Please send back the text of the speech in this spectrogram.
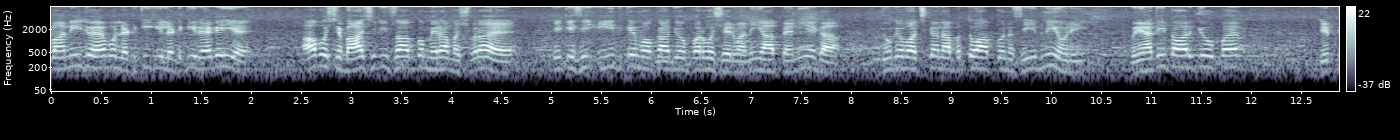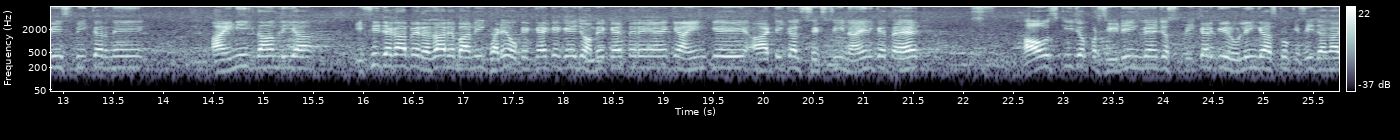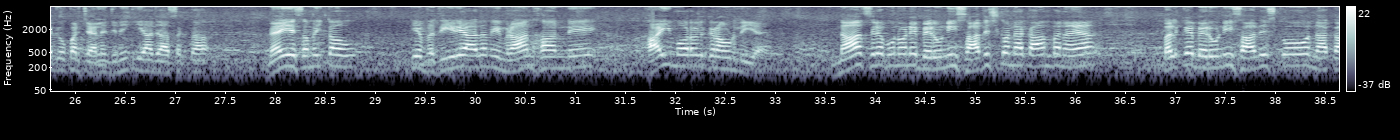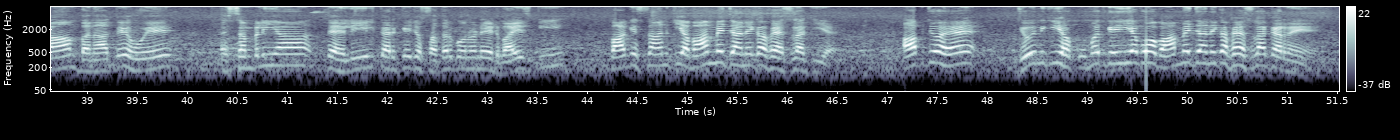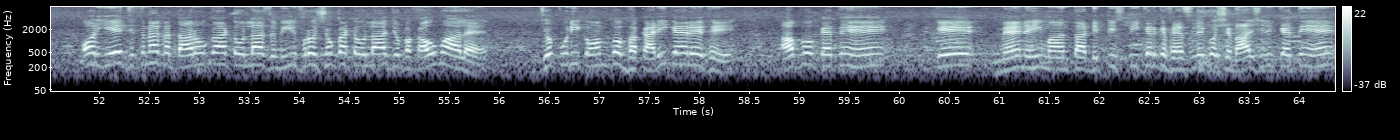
जवानी जो है वो लटकी की लटकी रह गई है। अब वो शहबाज शरीफ साहब को मेरा मशवरा है कि किसी ईद के मौका के ऊपर वो शेरवानी आप पहनिएगा, क्योंकि वो अचकन अब तो आपको नसीब नहीं होनी। बुनियादी तौर के ऊपर डिप्टी स्पीकर ने आइनी इकदाम लिया। इसी जगह पे रज़ा रबानी खड़े होकर कह के गए, जो हमें कहते रहे हैं कि आइन के आर्टिकल 69 के तहत हाउस की जो प्रोसीडिंग्स हैं, जो स्पीकर की रूलिंग है, उसको किसी जगह के ऊपर चैलेंज नहीं किया जा सकता। मैं ये समझता हूँ कि वज़ी अजम इमरान खान ने हाई मॉरल ग्राउंड लिया है। ना सिर्फ़ उन्होंने बैरूनी साजिश को नाकाम बनाया, बल्कि बैरूनी साजिश को नाकाम बनाते हुए असम्बलियाँ तहलील करके जो सदर को उन्होंने एडवाइज़ की, पाकिस्तान की आवाम में जाने का फ़ैसला किया है। अब जो है, जो इनकी हुकूमत गई है, वो आवाम में जाने का फ़ैसला कर रहे हैं। और ये जितना गद्दारों का टोला, ज़मीर फरोशों का टोला, जो बकाऊ माल है, जो पूरी कौम को भकारी कह रहे थे अब वो कहते हैं कि मैं नहीं मानता। डिप्टी स्पीकर के फैसले को शहबाज शरीफ कहते हैं,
